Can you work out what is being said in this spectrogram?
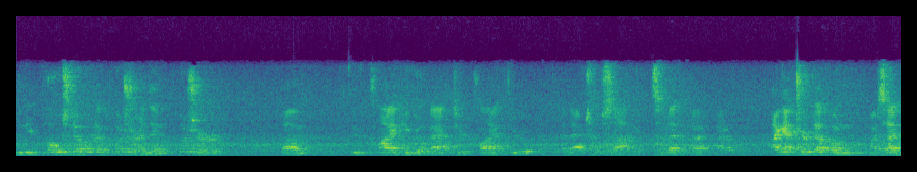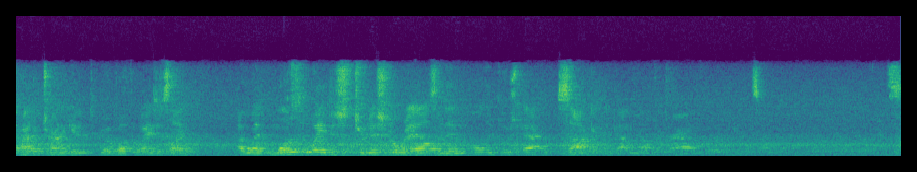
then you post over to Pusher and then Pusher um, through the client can go back to your client through an actual socket. So that I, I, I got tripped up on my side project trying to get it to go both ways. It's like I went most of the way just traditional Rails and then only pushed back with the socket and got me off the ground for it. So it's-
